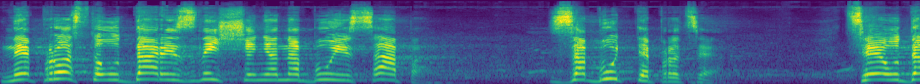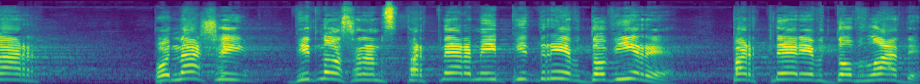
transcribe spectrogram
не просто удари знищення НАБУ і САПа. Забудьте про це. Це удар по нашій відносинам з партнерами і підрив довіри партнерів до влади.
